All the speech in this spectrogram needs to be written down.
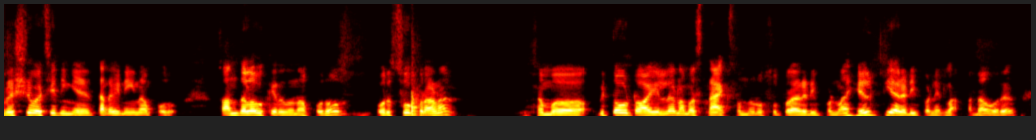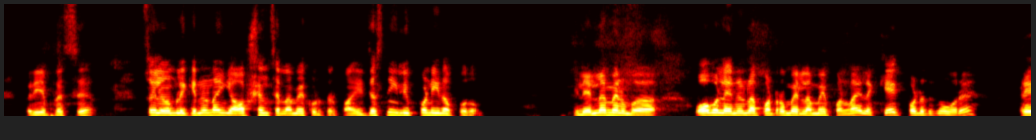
ப்ரெஷ்ஷை வச்சு நீங்கள் தடவினீங்கன்னா போதும். ஸோ அந்த அளவுக்கு இருந்ததுன்னா போதும். ஒரு சூப்பரான நம்ம வித்தவுட் ஆயிலில் நம்ம ஸ்நாக்ஸ் வந்து ஒரு சூப்பராக ரெடி பண்ணலாம். ஹெல்த்தியாக ரெடி பண்ணிடலாம். அதான் ஒரு பெரிய ப்ளஸ்ஸு ஸோ இதில் நம்மளுக்கு என்னென்னா இங்கே ஆப்ஷன்ஸ் எல்லாமே கொடுத்துருப்பாங்க. இது ஜஸ்ட் நீங்கள் லிப் பண்ணிங்கன்னா போதும். இதில் எல்லாமே நம்ம ஓவனில் என்னென்ன பண்ணுறோமோ எல்லாமே பண்ணலாம். இல்லை கேக் பண்ணுறதுக்கும் ஒரு ட்ரே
